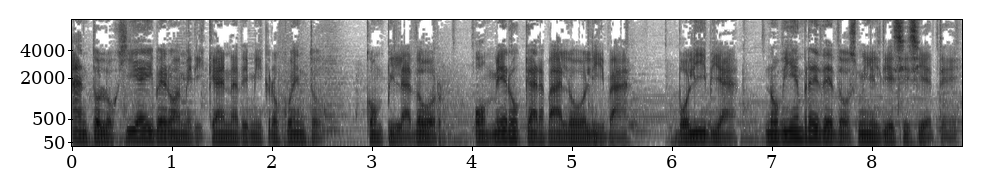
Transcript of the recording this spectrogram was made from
Antología Iberoamericana de Microcuento. Compilador Homero Carvalho Oliva. Bolivia, noviembre de 2017.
